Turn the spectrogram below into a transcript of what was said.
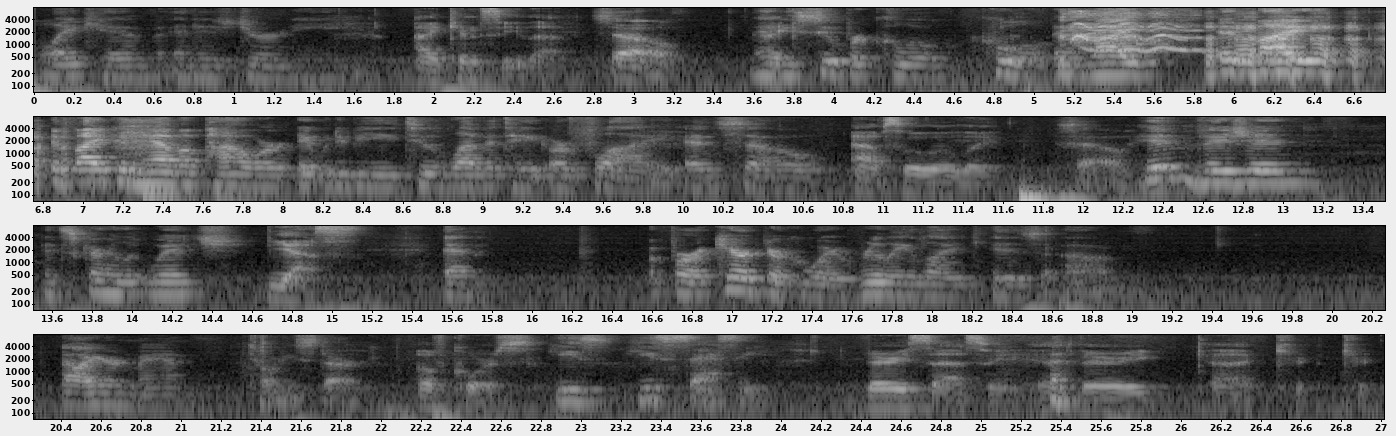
like him and his journey. I can see that. So, and I- he's super cool. Cool. And my, and my, if I could have a power, it would be to levitate or fly. And so, Absolutely. so him, Vision, and Scarlet Witch, Yes. and for a character who I really like is um, Iron Man, Tony Stark. Of course. He's he's sassy, Very sassy and very uh, char- char-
